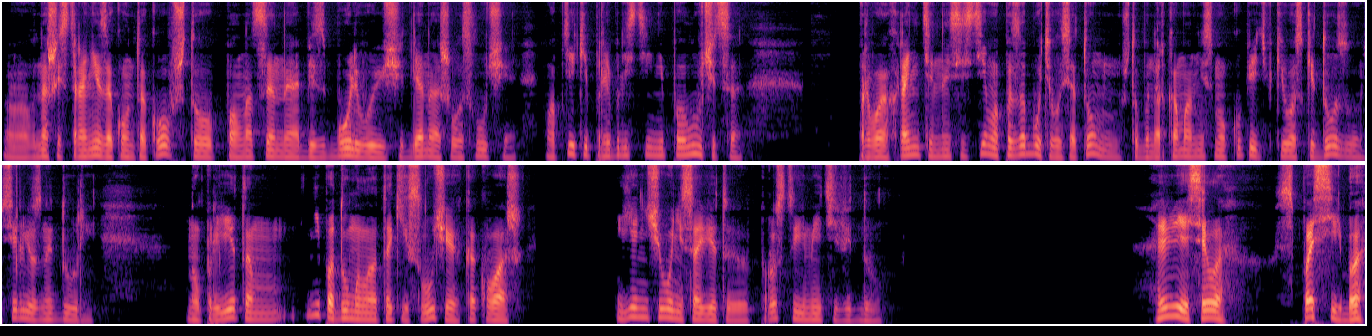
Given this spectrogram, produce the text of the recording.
Э, в нашей стране закон таков, что полноценное обезболивающее для нашего случая в аптеке приобрести не получится. Правоохранительная система позаботилась о том, чтобы наркоман не смог купить в киоске дозу серьезной дури, но при этом не подумала о таких случаях, как ваш. я ничего не советую, просто имейте в виду. Весело. Спасибо.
